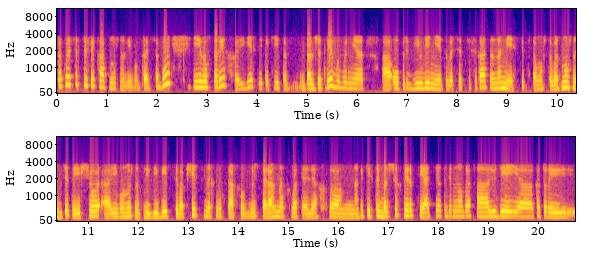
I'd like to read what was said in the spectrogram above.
такой сертификат, нужно ли его брать с собой. И, во-вторых, есть ли какие-то также требования а, о предъявлении этого сертификата на месте, потому что, возможно, где-то еще а, его нужно предъявить в общественных местах, в ресторанах, в отелях, а, на каких-то больших мероприятиях, где много а, людей, а, которые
